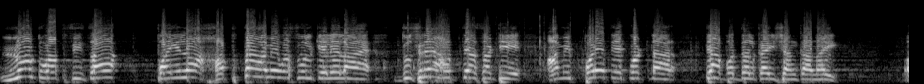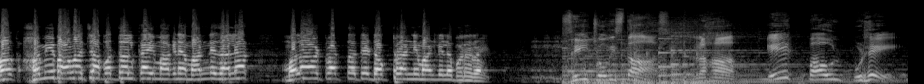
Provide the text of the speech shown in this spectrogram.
लूट वापसीचा पहिला हप्ता आम्ही वसूल केलेला आहे. दुसऱ्या हप्त्यासाठी आम्ही परत एकवटणार. त्याबद्दल काही शंका नाही. हमी भावाच्या बद्दल काही मागण्या मान्य झाल्यात. मला वाट- वाटतं ते डॉक्टरांनी मांडलेलं बरं राहील. झी चोवीस तास. रहा एक पाऊल पुढे.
